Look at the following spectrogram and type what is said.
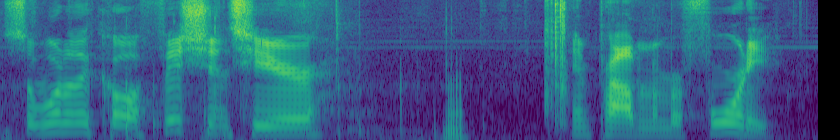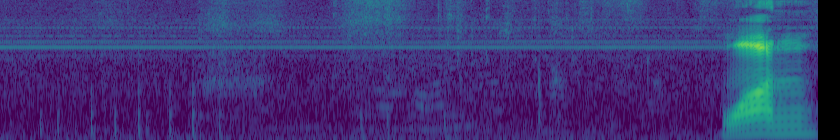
So what are the coefficients here in problem number 40? 1. All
